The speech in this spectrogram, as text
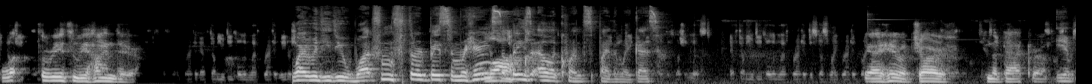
What's the reason behind there? why would you do what from third base? And we're hearing Block. somebody's eloquence, by the way, guys. Yeah, I hear a jar in the background. Yep.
